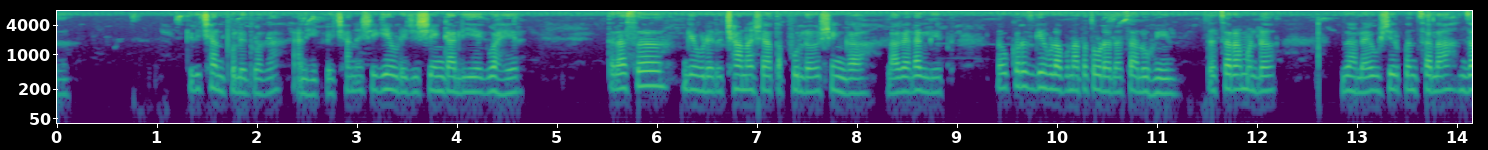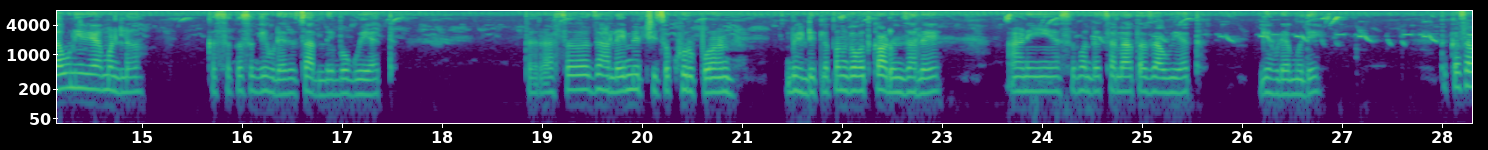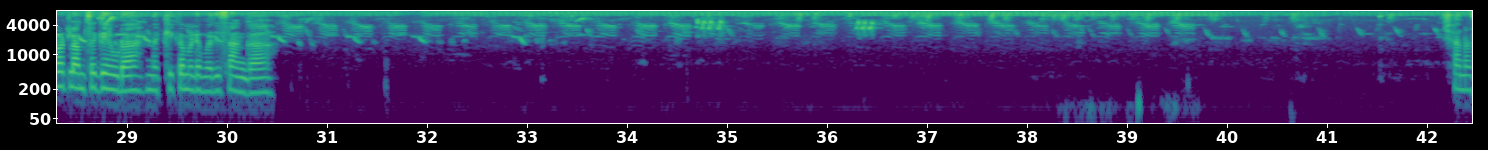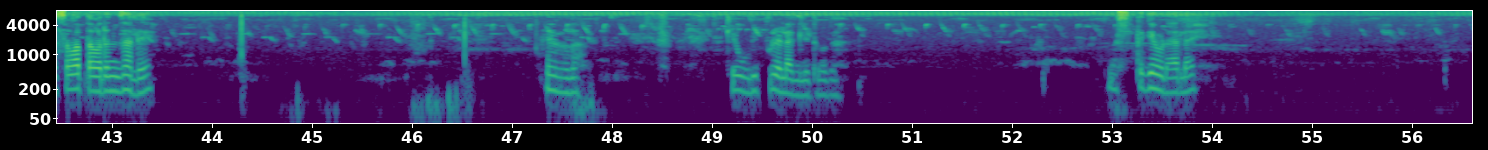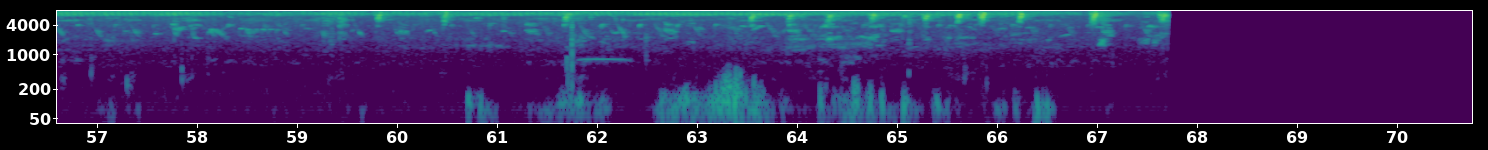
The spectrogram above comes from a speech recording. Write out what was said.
किती छान फुलं आहेत बघा. आणि इकडे छान अशी घेवड्याची शेंग आली आहे बाहेर. तर असं घेवड्याला छान अशी आता फुलं शेंगा लागायला लागली आहेत लवकरच घेवडा पण आता तोडायला चालू होईल. तर चला म्हटलं झाला आहे उशीर पण चला जाऊन येऊया म्हटलं कसं कसं घेवड्याचं चाललं आहे बघूयात. तर असं झालं आहे मिरचीचं खुरपण. भेंडीतलं पण गवत काढून झालं आहे आणि असं म्हटलं चला आता जाऊयात घेवड्यामध्ये. तर कसा वाटला आमचा घेवडा? नक्की कमेंटमध्ये सांगा. छान असं वातावरण झालं आहे हे बघा. केवढी फुलं लागलीत बघा. मस्त घेवडा आलाय.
